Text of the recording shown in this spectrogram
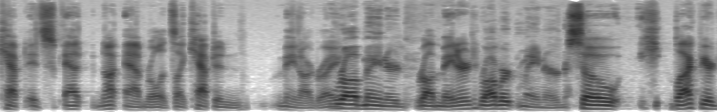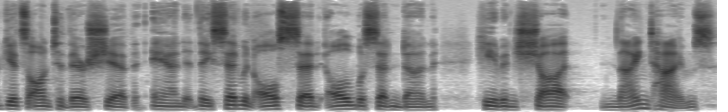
Cap? It's at not Admiral. It's like Captain Maynard, right? Rob Maynard, Rob Maynard. Robert Maynard. So he, Blackbeard gets onto their ship, and they said when all said all was said and done, he had been shot nine times.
